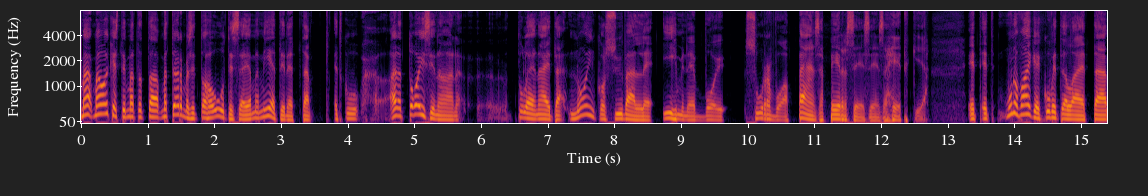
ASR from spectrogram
mä, mä oikeasti mä, tota, mä törmäsin tuohon uutiseen ja mä mietin, että, että kun aina toisinaan äh, tulee näitä, noinko syvälle ihminen voi survoa päänsä perseeseensä hetkiä. et, et mun on vaikea kuvitella, että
